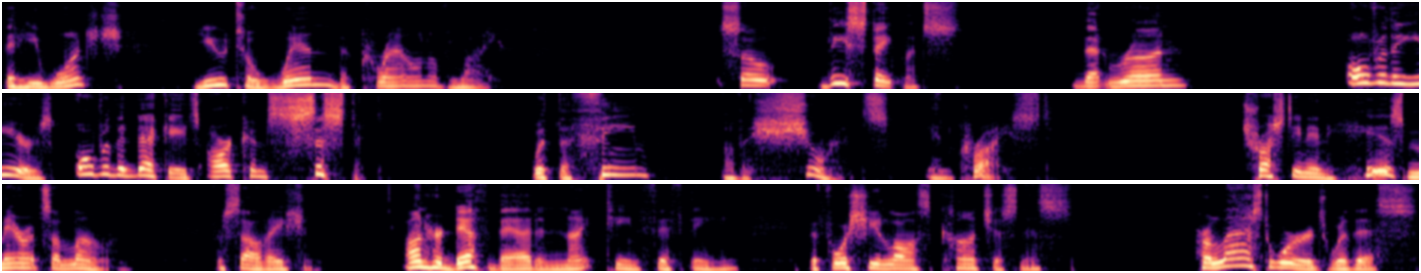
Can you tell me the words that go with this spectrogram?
that He wants you to win the crown of life. So, these statements that run over the years, over the decades, are consistent with the theme of assurance in Christ, trusting in His merits alone for salvation. On her deathbed in 1915, before she lost consciousness, her last words were this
